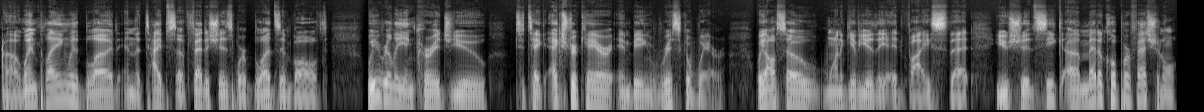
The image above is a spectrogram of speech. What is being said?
Uh, when playing with blood and the types of fetishes where blood's involved, we really encourage you to take extra care in being risk aware. We also want to give you the advice that you should seek a medical professional.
